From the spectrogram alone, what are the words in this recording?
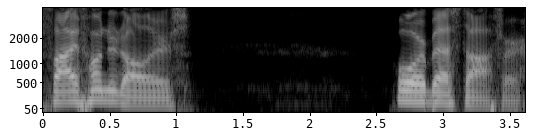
$500 or best offer.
